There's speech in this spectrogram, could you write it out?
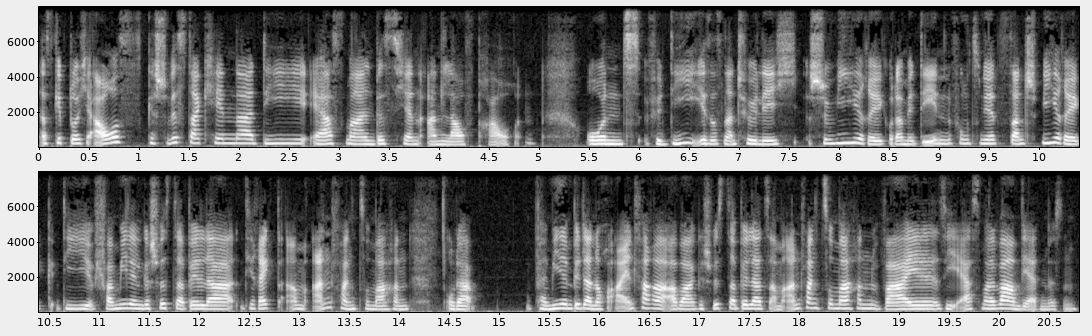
es gibt durchaus Geschwisterkinder, die erstmal ein bisschen Anlauf brauchen. Und für die ist es natürlich schwierig oder mit denen funktioniert es dann schwierig, die Familiengeschwisterbilder direkt am Anfang zu machen oder Familienbilder noch einfacher, aber Geschwisterbilder am Anfang zu machen, weil sie erstmal warm werden müssen,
